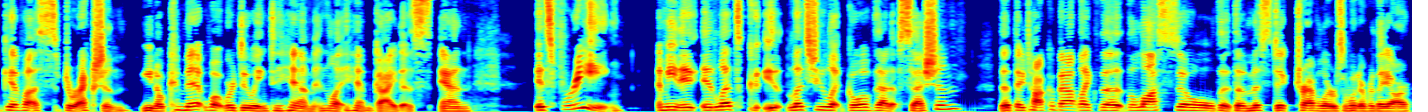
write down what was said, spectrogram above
give us direction. You know, commit what we're doing to Him and let Him guide us. And it's freeing I mean, it, it lets it lets you let go of that obsession that they talk about, like the the lost soul that the mystic travelers or whatever they are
